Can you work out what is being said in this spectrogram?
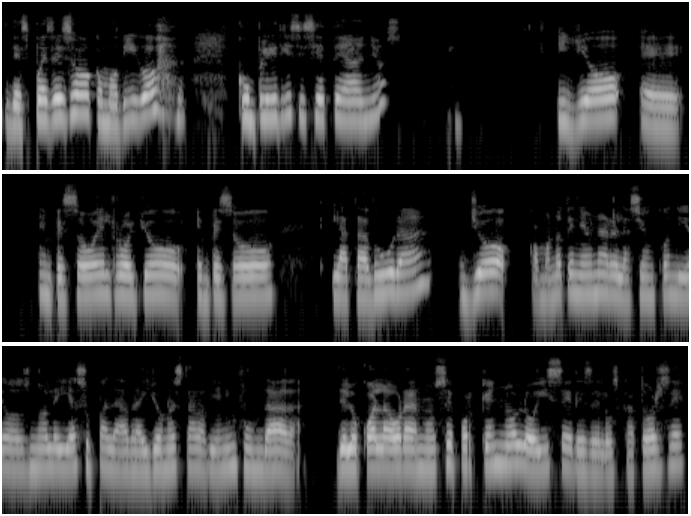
después de eso, como digo, cumplí 17 años y yo eh, empezó el rollo, empezó la atadura, yo como no tenía una relación con Dios, no leía su palabra y yo no estaba bien infundada, de lo cual ahora no sé por qué no lo hice desde los 14.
